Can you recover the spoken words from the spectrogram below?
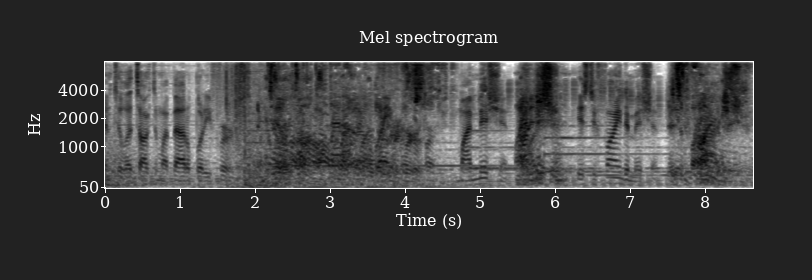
until I talk to my battle buddy first. until I talk to my battle buddy first. My mission My mission is to find a mission is to find a mission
